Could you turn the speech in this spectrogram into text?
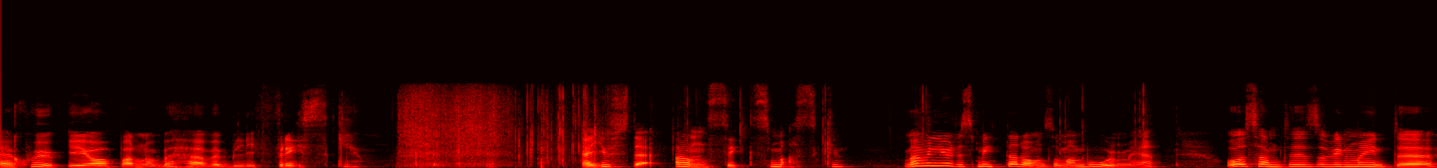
är sjuk i Japan och behöver bli frisk. Ja just det, ansiktsmask. Man vill ju inte smitta dem som man bor med. Och samtidigt så vill man ju inte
